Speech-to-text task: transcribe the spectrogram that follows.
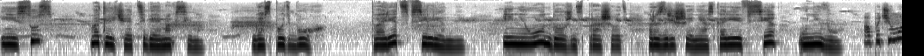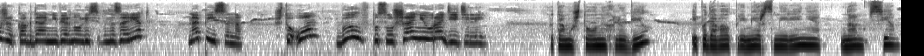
И Иисус, в отличие от тебя и Максима, Господь Бог, Творец Вселенной, и не Он должен спрашивать разрешения, а скорее все у Него. А почему же, когда они вернулись в Назарет, написано, что Он был в послушании у родителей? Потому что Он их любил и подавал пример смирения нам всем.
